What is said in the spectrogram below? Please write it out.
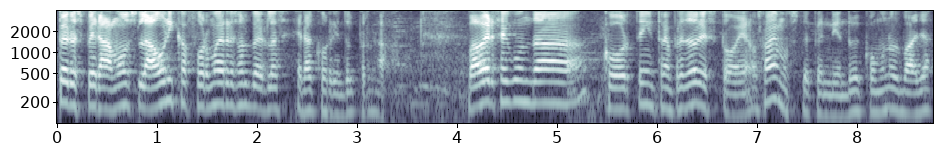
pero esperamos, la única forma de resolverlas era corriendo el programa. ¿Va a haber segunda corte intraemprendedores? Todavía no sabemos, dependiendo de cómo nos vaya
